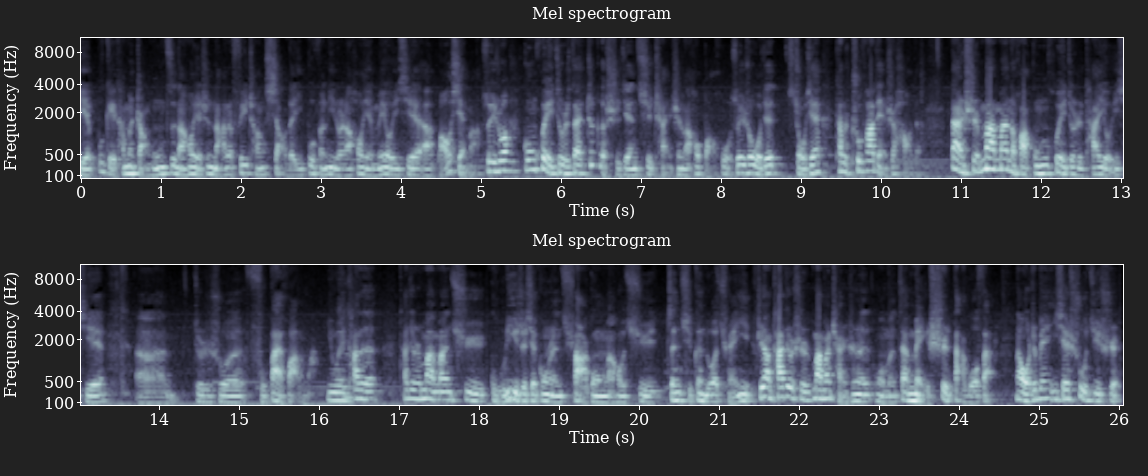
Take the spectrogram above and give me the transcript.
也不给他们涨工资，然后也是拿着非常小的一部分利润，然后也没有一些啊保险嘛，所以说工会就是在这个时间去产生，然后保护。所以说，我觉得首先它的出发点是好的，但是慢慢的话，工会就是它有一些呃，就是说腐败化了嘛，因为它的它就是慢慢去鼓励这些工人去罢工，然后去争取更多权益，实际上它就是慢慢产生了我们在美式大锅饭。那我这边一些数据是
